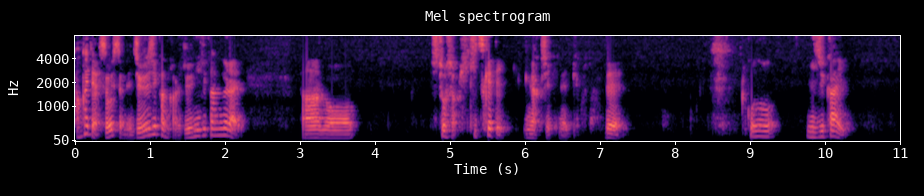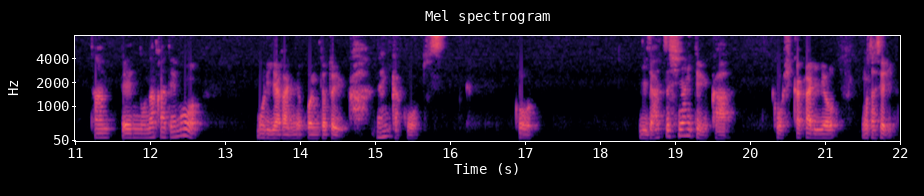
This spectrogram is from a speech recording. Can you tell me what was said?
考えたらすごいですよね。10時間から12時間ぐらい、あの、視聴者を引きつけていなくちゃいけないっていうことなんで、この短い短編の中でも盛り上がりのポイントというか、何かこう、こう、離脱しないというか、こう、引っかかりを持たせる、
